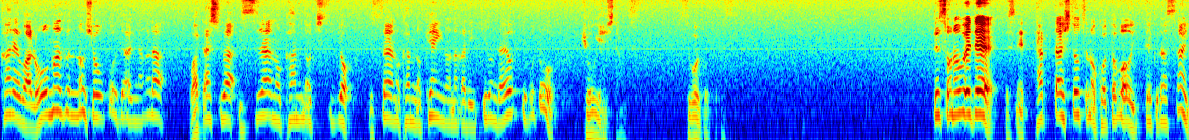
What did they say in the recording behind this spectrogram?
彼はローマ軍の将校でありながら、私はイスラエルの神の秩序、イスラエルの神の権威の中で生きるんだよっていうことを表現したんです。すごいことです。で、その上でですね、たった一つの言葉を言ってください。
